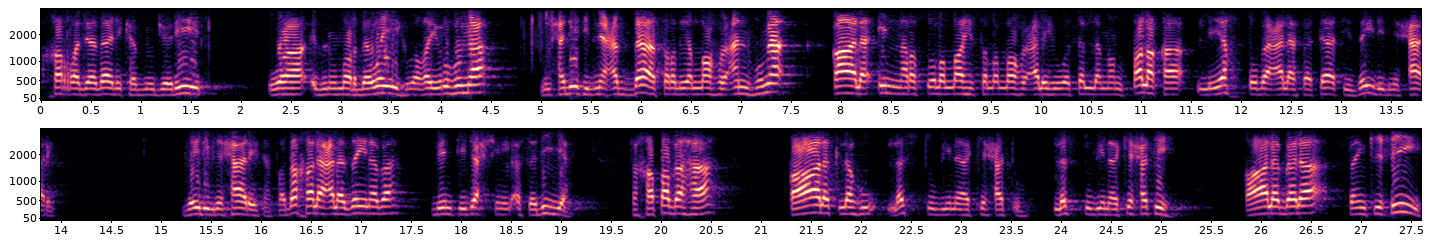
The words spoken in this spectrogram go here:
خرج ذلك ابن جرير وابن مردويه وغيرهما من حديث ابن عباس رضي الله عنهما قال إن رسول الله صلى الله عليه وسلم انطلق ليخطب على فتاة زيد بن حارث زيد بن حارثة. فدخل على زينب بنت جحش الأسدية فخطبها قالت له لست بناكحته لست بناكحته. قال بلى فانكحيه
